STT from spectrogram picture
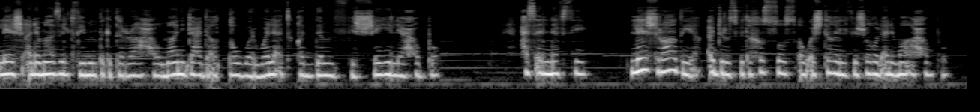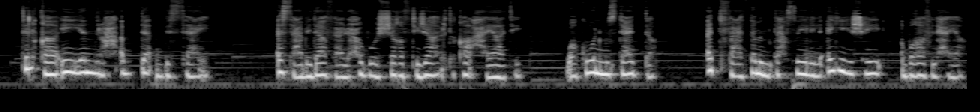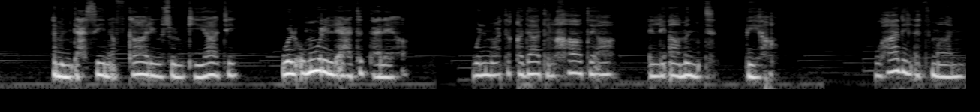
ليش أنا ما زلت في منطقة الراحة وماني قاعدة أتطور ولا أتقدم في الشي اللي أحبه؟ حسأل نفسي ليش راضية أدرس في تخصص أو أشتغل في شغل أنا ما أحبه؟ تلقائيا راح أبدأ بالسعي. أسعى بدافع الحب والشغف تجاه ارتقاء حياتي وأكون مستعدة أدفع ثمن تحصيلي لأي شيء أبغاه في الحياة. ثمن تحسين أفكاري وسلوكياتي والأمور اللي أعتدت عليها والمعتقدات الخاطئة اللي آمنت بيها. وهذه الأثمان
